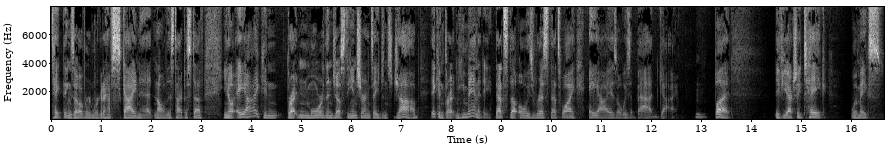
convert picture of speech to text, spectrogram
take things over and we're going to have Skynet and all this type of stuff. You know, AI can threaten more than just the insurance agent's job. It can threaten humanity. That's the always risk. That's why AI is always a bad guy. Mm-hmm. But if you actually take what makes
